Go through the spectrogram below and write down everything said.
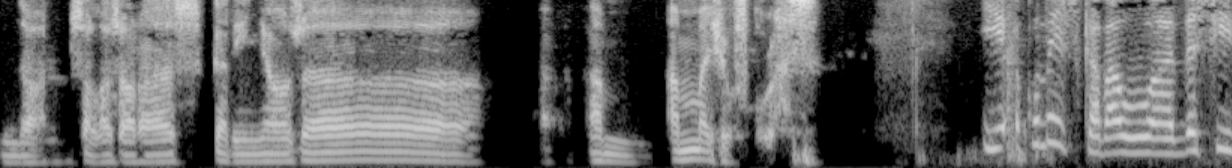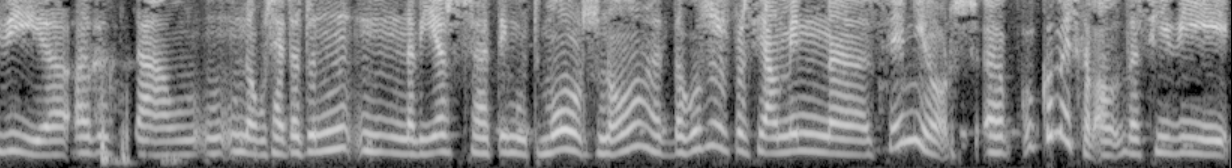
doncs aleshores carinyosa eh, amb, amb majúscules. I com és que vau eh, decidir eh, adoptar un, un- una gosseta? Tu n'havies eh, tingut molts, no? De gossos especialment sèniors. Com és que vau decidir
